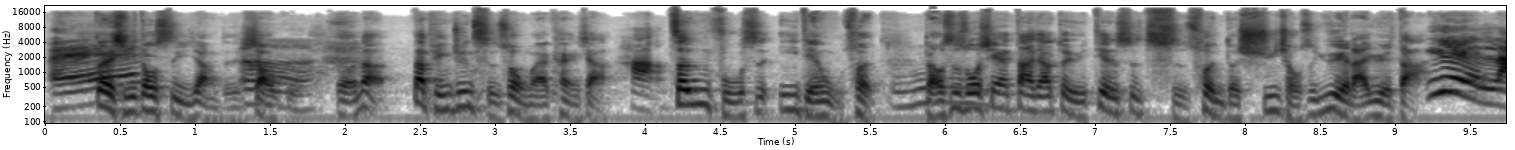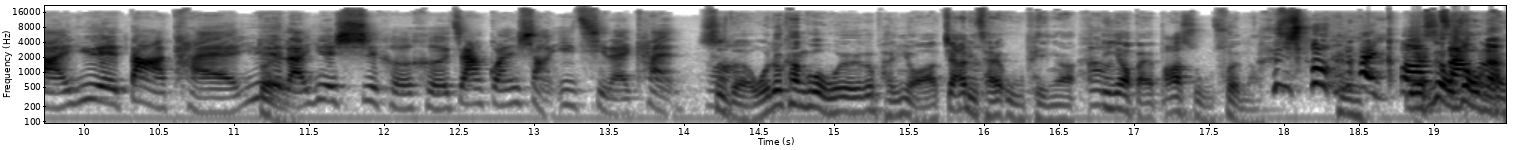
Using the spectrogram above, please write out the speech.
哎，对，其实都是一样的效果。呃，那那平均尺寸我们来看一下，好，增幅是一点五寸，表示说现在大家对于电视尺寸的需求是越来越大，越来越大台，越来越适合合家观赏，一起来看。是的，我就看过，我有一个朋友啊，家里才五平啊，硬要摆八十五寸啊，太夸张了，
